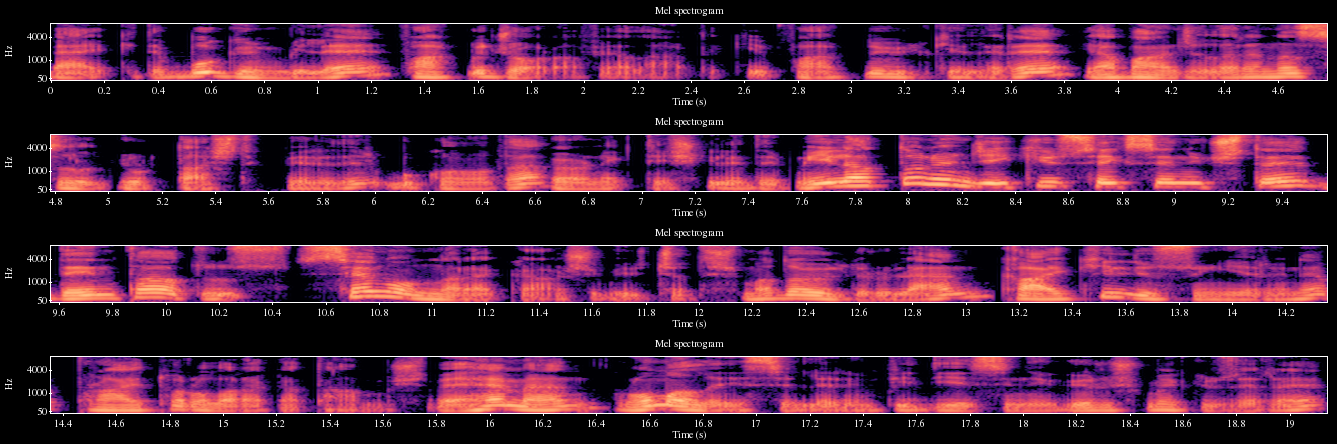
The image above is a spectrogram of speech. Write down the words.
belki de bugün bile farklı coğrafyalardaki farklı ülkelere yabancılara nasıl yurttaşlık verilir bu konuda örnek teşkil edebilir. Milattan önce 283'te Dentatus Senonlara karşı bir çatışmada öldürülen Caecilius'un yerine praetor olarak atanmış ve hemen Romalı esirlerin fidyesini görüşmek üzere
